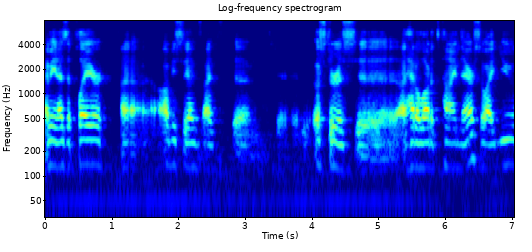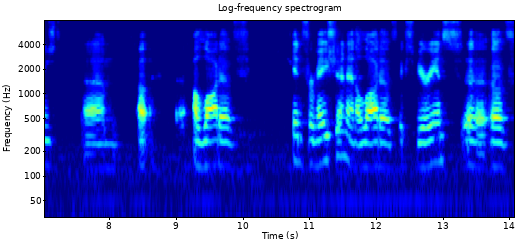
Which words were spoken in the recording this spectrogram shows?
I mean, as a player, uh, obviously, I've, I've um, Öster is, uh, I had a lot of time there, so I used um, a, a, lot of information and a lot of experience uh, of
